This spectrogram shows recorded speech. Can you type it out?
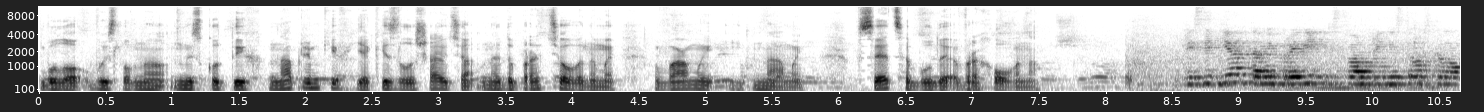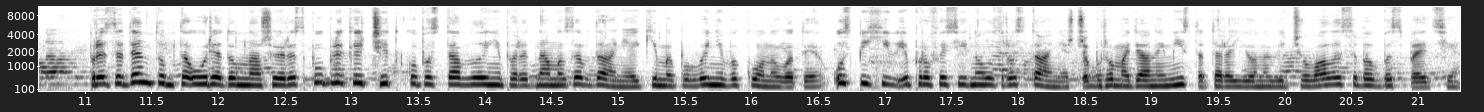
Було висловлено низку тих напрямків, які залишаються недопрацьованими вами і нами. Все це буде враховано. Президентом і правительством Придністровської Молдавської президентом та урядом нашої республіки чітко поставлені перед нами завдання, які ми повинні виконувати успіхів і професійного зростання, щоб громадяни міста та району відчували себе в безпеці.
